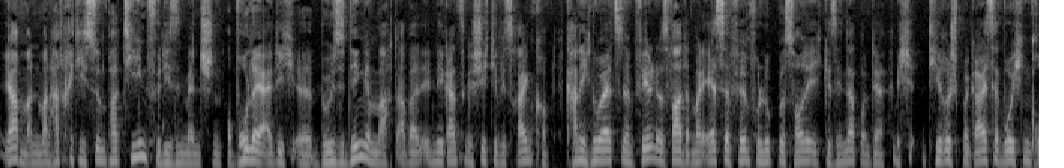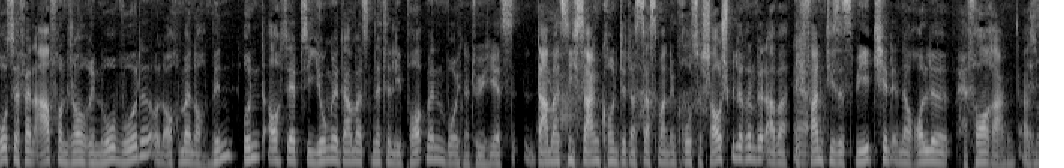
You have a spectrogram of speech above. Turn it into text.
ja, man, man hat richtig Sympathien für diesen Menschen, obwohl er eigentlich äh, böse Dinge macht, aber in die ganze Geschichte, wie es reinkommt, kann ich nur jetzt empfehlen. Das war mein erster Film von Luc Besson, den ich gesehen habe und der mich tierisch begeistert, wo ich ein großer Fan A von Jean Reno wurde und auch immer noch bin und auch selbst die junge damals Natalie Portman, wo ich natürlich jetzt damals ja. nicht sagen konnte, dass das mal eine große Schauspielerin wird, aber ja. ich fand dieses Mädchen in der Rolle hervorragend. Also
